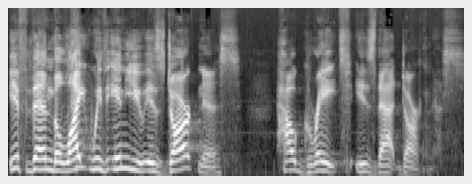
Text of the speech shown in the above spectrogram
If then the light within you is darkness, how great is that darkness?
